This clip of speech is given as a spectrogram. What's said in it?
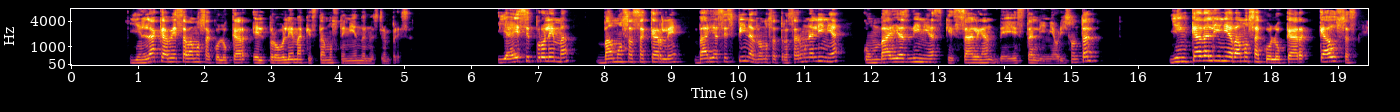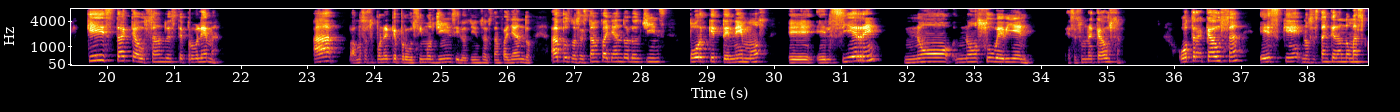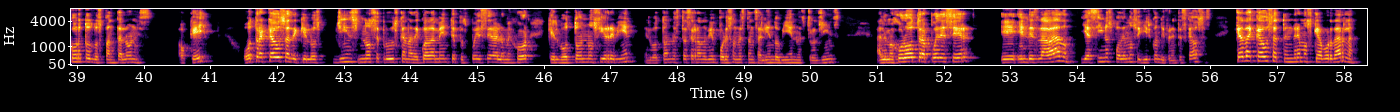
y en la cabeza vamos a colocar el problema que estamos teniendo en nuestra empresa. Y a ese problema vamos a sacarle varias espinas, vamos a trazar una línea con varias líneas que salgan de esta línea horizontal. Y en cada línea vamos a colocar causas. ¿Qué está causando este problema? Ah, vamos a suponer que producimos jeans y los jeans nos están fallando. Ah, pues nos están fallando los jeans porque tenemos eh, el cierre no, no sube bien. Esa es una causa. Otra causa es que nos están quedando más cortos los pantalones. ¿Ok? Otra causa de que los jeans no se produzcan adecuadamente, pues puede ser a lo mejor que el botón no cierre bien, el botón no está cerrando bien, por eso no están saliendo bien nuestros jeans. A lo mejor otra puede ser eh, el deslavado y así nos podemos seguir con diferentes causas. Cada causa tendremos que abordarla.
